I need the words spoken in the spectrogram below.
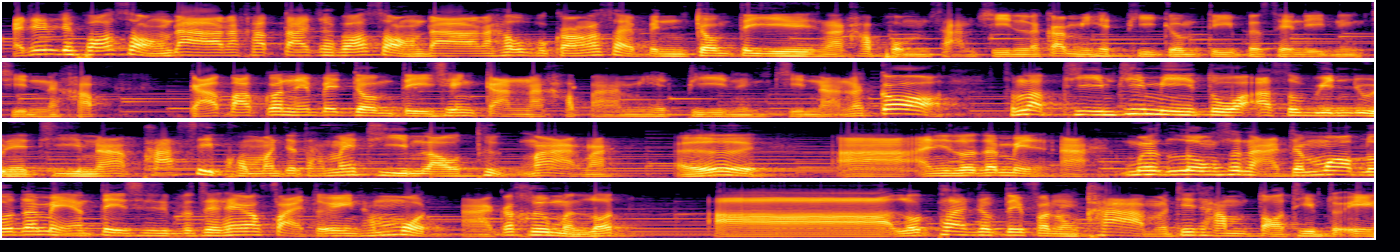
ไอเทมเฉพาะ 2 ดาวนะครับตาเฉพาะ 2 ดาวนะครับอุปกรณ์ก็ใส่เป็นโจมตีนะครับผม 3 ชิ้น แล้วก็มี HP โจมตีเปอร์เซ็นต์อีก 1 ชิ้นนะครับกราฟบัฟก็เน้นเป็นโจมตีเช่นกันนะครับมี HP 1 ชิ้นนะแล้วก็สำหรับทีมที่มีตัวอัศวินอยู่ในทีมนะพาสซีฟของมันจะทำให้ทีมเราถึกมากนะ เออ อ่าอันนี้ลดดาเมจอะเมื่อลงสนามจะมอบลดดาเมจอันติ 40%ให้กับฝ่ายตัวเองทั้งหมดอ่าก็คือเหมือนลดอ่าลดพลังโจมตีฝั่งตรงข้ามที่ทำต่อทีมตัวเอง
